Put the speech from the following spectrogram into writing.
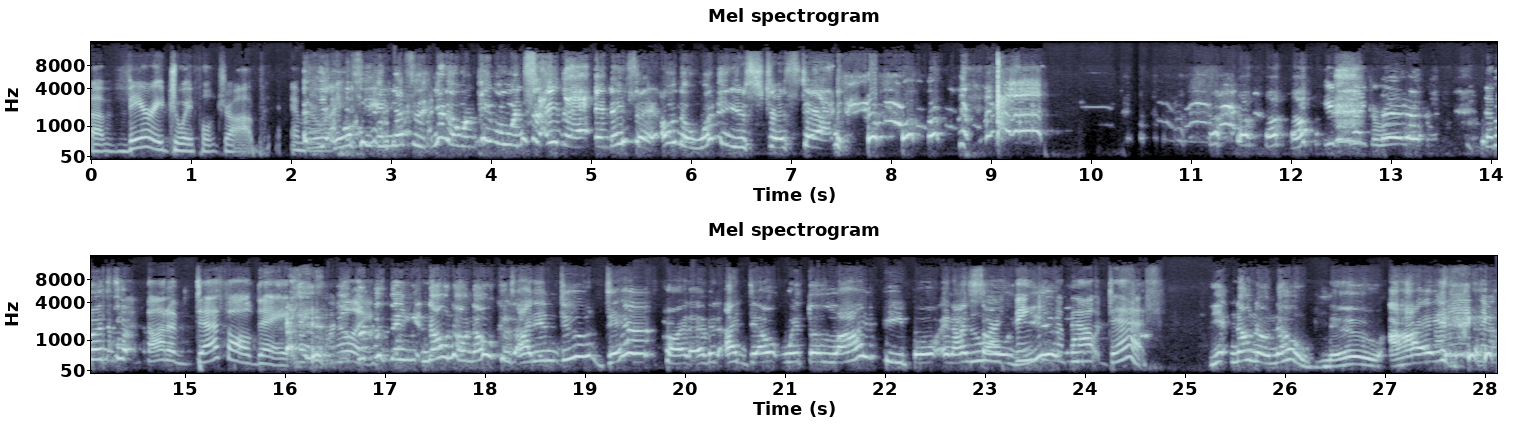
a very joyful job. Am I right? Well, see, and that's a, you know when people would say that, and they say, "Oh no wonder you're stressed out." you like uh, the, but the thought of death all day. Really? the thing, no, no, no, because I didn't do death part of it. I dealt with the live people, and I Who saw are thinking you. about death. Yeah, no, no, no, no. I their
